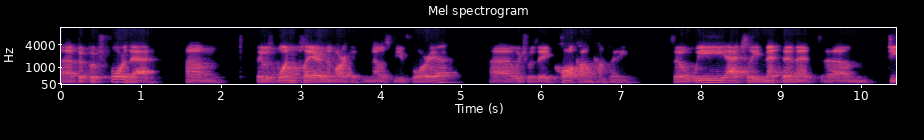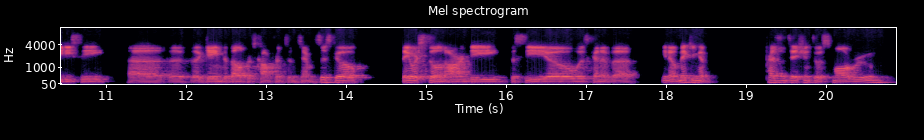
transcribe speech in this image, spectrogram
Uh, but before that, um, there was one player in the market, and that was Vuforia, uh, which was a Qualcomm company. So we actually met them at um, GDC, uh, the, the Game Developers Conference in San Francisco. They were still in R&D. The CEO was kind of a, you know, making a presentation to a small room.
